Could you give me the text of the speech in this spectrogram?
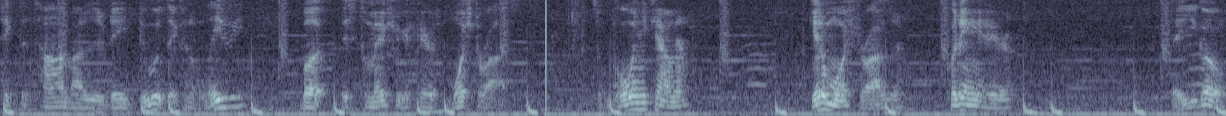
take the time out of their day to do it. They're kind of lazy, but it's to make sure your hair is moisturized. So go on your counter, get a moisturizer, put it in your hair. There you go.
